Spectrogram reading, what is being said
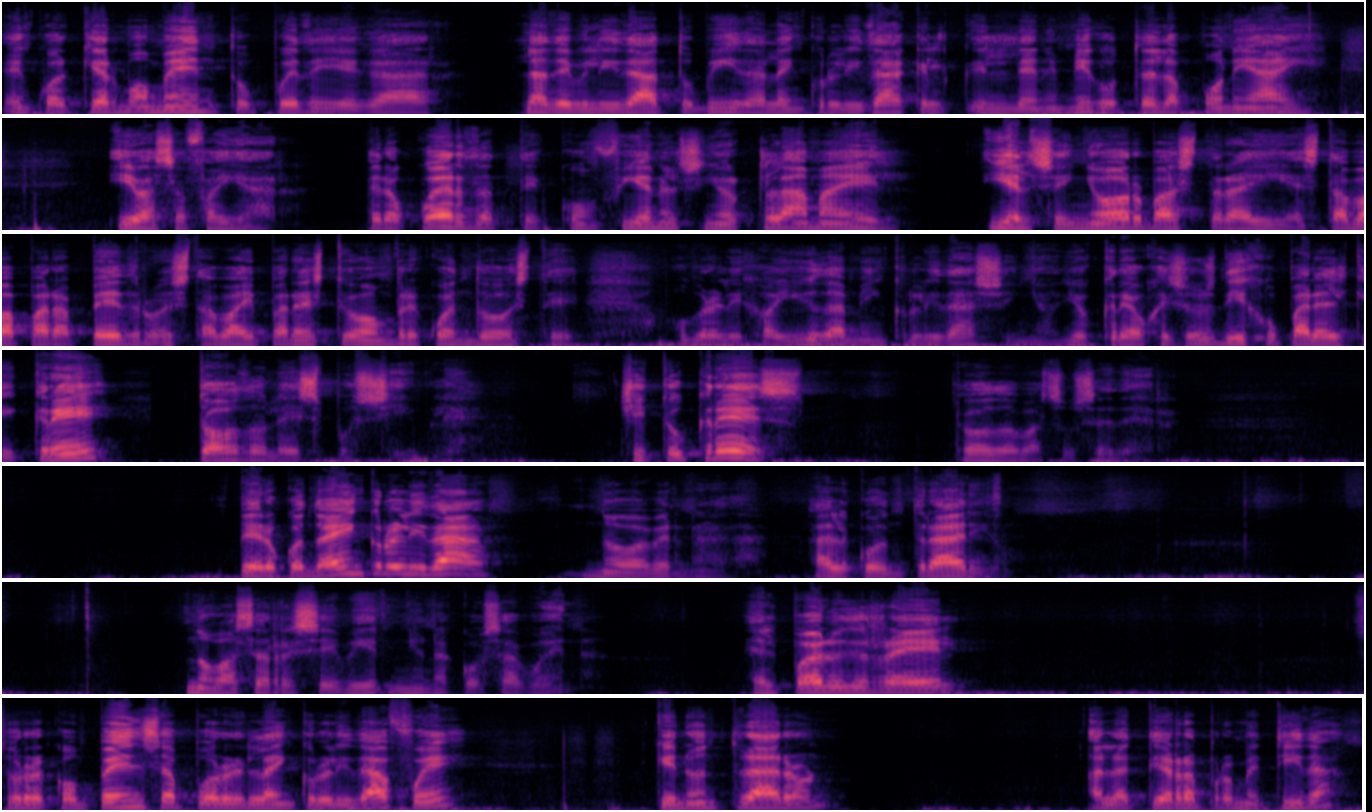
en cualquier momento puede llegar la debilidad a tu vida, la incredulidad que el, enemigo te la pone ahí y vas a fallar. Pero acuérdate, confía en el Señor, clama a Él y el Señor va a estar ahí. Estaba para Pedro, estaba ahí para este hombre cuando este hombre le dijo, ayuda mi incredulidad, Señor. Yo creo, Jesús dijo, para el que cree, todo le es posible. Si tú crees, todo va a suceder. Pero cuando hay incredulidad, no va a haber nada. Al contrario, no vas a recibir ni una cosa buena. El pueblo de Israel su recompensa por la incredulidad fue que no entraron a la tierra prometida,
